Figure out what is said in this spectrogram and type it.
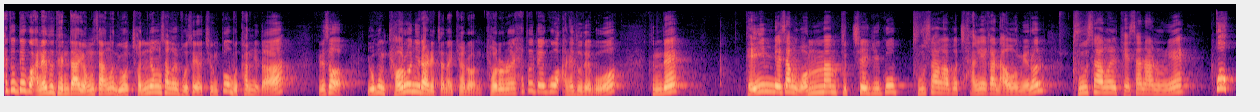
해도 되고 안 해도 된다 영상은 요 전 영상을 보세요. 지금 또 못합니다. 그래서 요건 결혼이라 그랬잖아요. 결혼. 결혼을 해도 되고 안 해도 되고. 근데 대인 배상 원만 부책이고 부상하고 장애가 나오면은 부상을 계산한 후에 꼭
